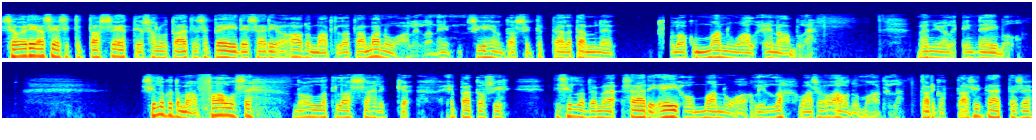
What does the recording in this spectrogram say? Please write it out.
Se on eri asia sitten taas se, että jos halutaan, että se PID-säädi on automaatilla tai manuaalilla, niin siihen on taas sitten täällä tämmöinen tulo kuin manual enable, manual enable. Silloin kun tämä on false nollatilassa, eli epätosi, niin silloin tämä säädi ei ole manuaalilla, vaan se on automaatilla. Tarkoittaa sitä, että se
